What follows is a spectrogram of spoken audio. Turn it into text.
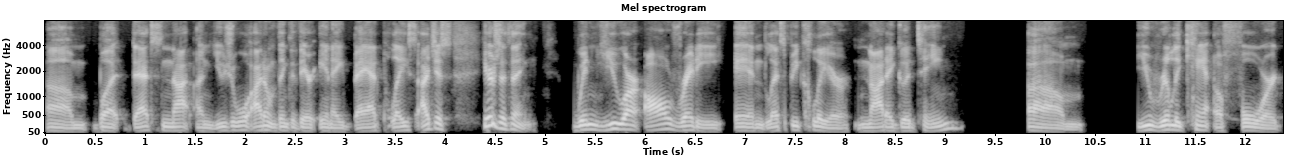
Um, but that's not unusual. I don't think that they're in a bad place. I just here's the thing. When you are already, and let's be clear, not a good team, um, you really can't afford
